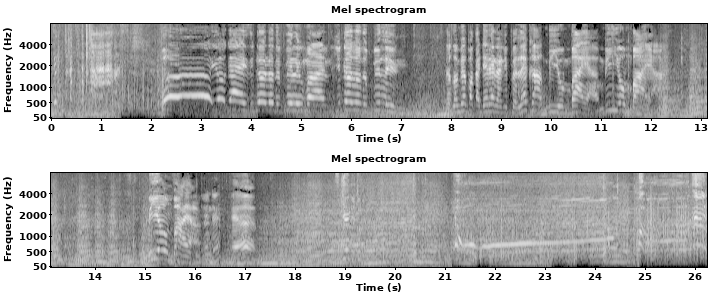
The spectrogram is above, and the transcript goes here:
oh, you guys, you don't know the feeling man. You don't know the feeling. Nakwambia mpaka dere ananipeleka mbio mbaya, mbio mbaya. Mbio mbaya. Nende? Yeah. Sikieni tu. Eh,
